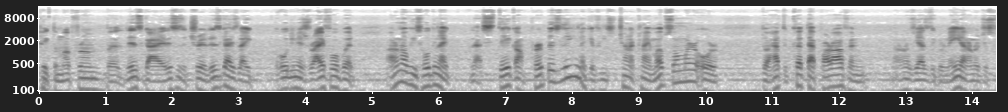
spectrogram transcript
picked them up from. But this guy, this is a trip. This guy's like holding his rifle, but I don't know if he's holding like that stick on purposely, like if he's trying to climb up somewhere, or do I have to cut that part off? And I don't know if he has the grenade. I don't know. Just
